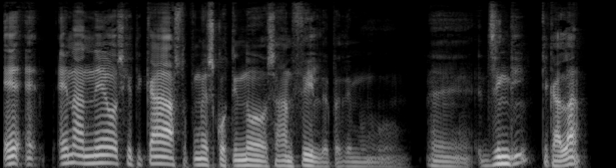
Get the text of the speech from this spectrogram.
ε, ε, ένα νέο σχετικά, ας το πούμε, σκοτεινό σαν feel, παιδί μου, ε, jingle και καλά,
